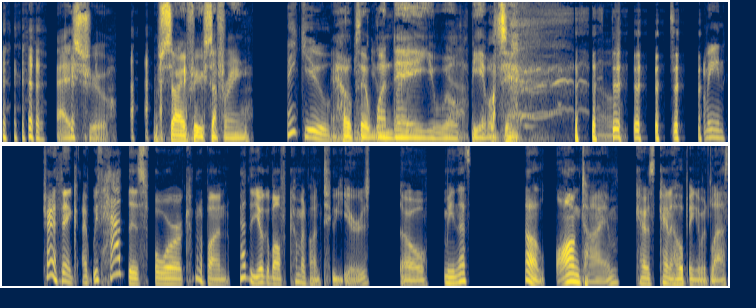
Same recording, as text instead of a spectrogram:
that is true. I'm sorry for your suffering. Thank you. I hope Thank that you. one day you will Yeah. be able to. Oh. I mean, trying to think, I, we've had this for coming up on, had the yoga ball for coming up on two years. So, I mean, that's not a long time. I was kind of hoping it would last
